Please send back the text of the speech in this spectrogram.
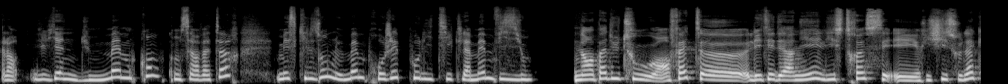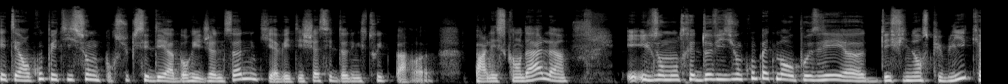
Alors, ils viennent du même camp conservateur, mais est-ce qu'ils ont le même projet politique, la même vision? Non, pas du tout. En fait, euh, l'été dernier, Liz Truss et Rishi Sunak étaient en compétition pour succéder à Boris Johnson, qui avait été chassé de Downing Street par euh, par les scandales. Ils ont montré deux visions complètement opposées euh, des finances publiques.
